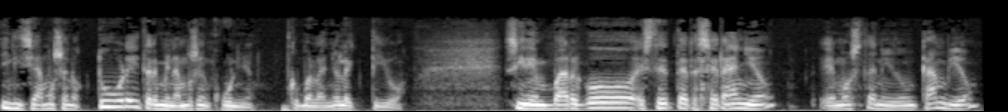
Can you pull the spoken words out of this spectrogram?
Iniciamos en octubre y terminamos en junio, como el año lectivo. Sin embargo, este tercer año hemos tenido un cambio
